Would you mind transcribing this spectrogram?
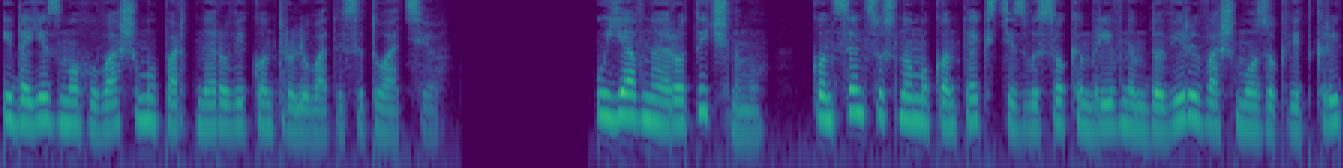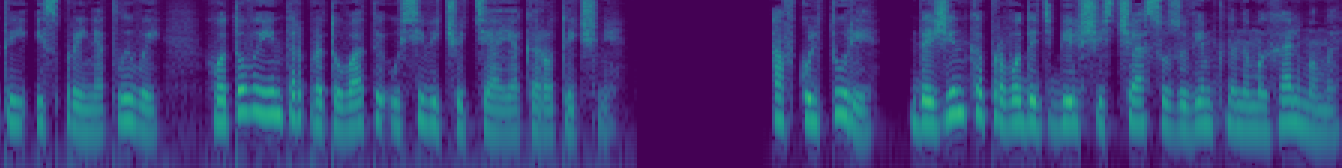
і дає змогу вашому партнерові контролювати ситуацію. У явно еротичному, консенсусному контексті з високим рівнем довіри ваш мозок відкритий і сприйнятливий, готовий інтерпретувати усі відчуття як еротичні. А в культурі, де жінка проводить більшість часу з увімкненими гальмами,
